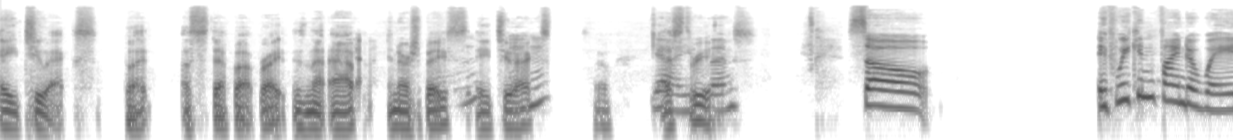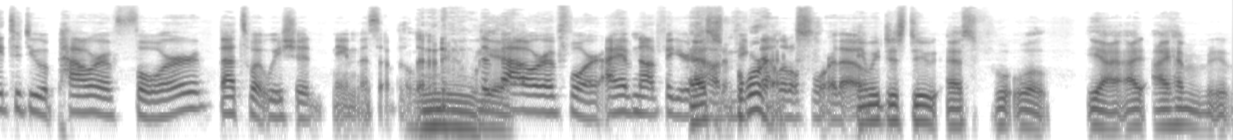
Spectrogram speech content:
A2X, but a step up, right? Isn't that app yeah. in our space? Mm-hmm. A2X. Mm-hmm. So yeah, S3X. So if we can find a way to do a power of four, that's what we should name this episode. Ooh, the yeah. power of four. I have not figured out how to make that little four though. Can we just do S four? Well, yeah, I, I haven't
